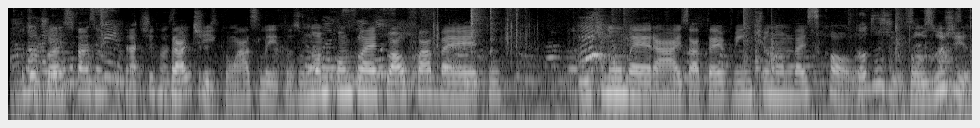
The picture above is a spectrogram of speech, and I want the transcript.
Todos os dias fazem? Praticam as Praticam letras? as letras. O nome completo, o alfabeto, os numerais até 20 e o nome da escola. Todos os dias? Todos os dias.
